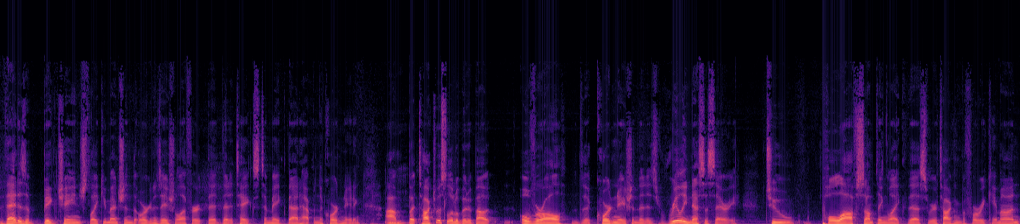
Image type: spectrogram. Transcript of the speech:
that is a big change, like you mentioned, the organizational effort that, that it takes to make that happen, the coordinating. Um, But talk to us a little bit about overall the coordination that is really necessary to pull off something like this. We were talking before we came on.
